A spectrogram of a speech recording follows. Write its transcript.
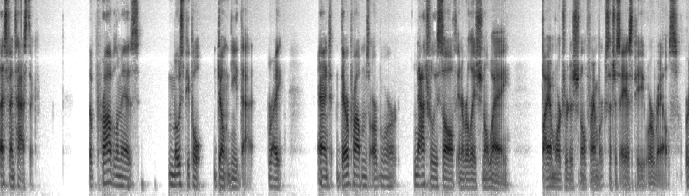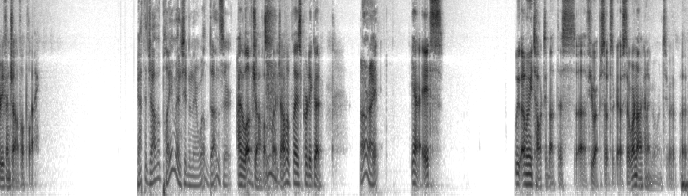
That's fantastic. The problem is most people don't need that, right? And their problems are more naturally solved in a relational way by a more traditional framework such as ASP or Rails or even Java Play. Got the Java Play mentioned in there. Well done, sir. I love Java Play. Java Play is pretty good. All right. Yeah, it's. We, I mean, we talked about this a few episodes ago, so we're not going to go into it, but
